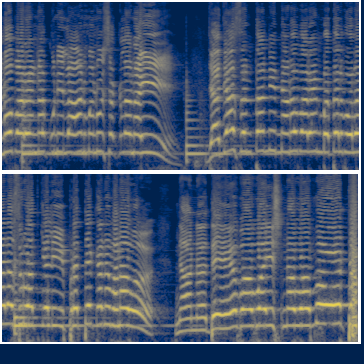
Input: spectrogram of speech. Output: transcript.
ज्ञानोबारांना कुणी लहान म्हणू शकलं नाही. ज्या ज्या संतांनी ज्ञानोबारांबद्दल बोलायला सुरुवात केली प्रत्येकानं म्हणावं ज्ञानदेव वैष्णव मोठा.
